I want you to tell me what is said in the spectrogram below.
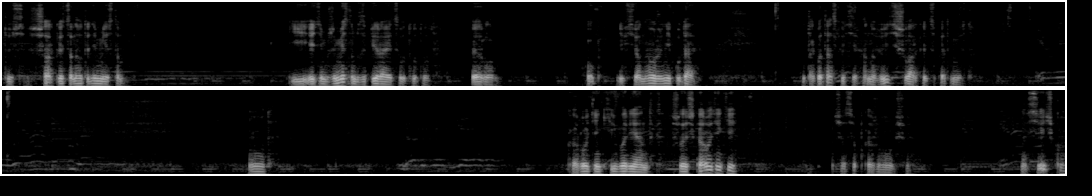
То есть шаркается она вот этим местом. И этим же местом запирается вот тут вот эрлом. Хоп, и все, она уже никуда. Вот так вытаскиваете, оно же, видите, шваркается по этому месту. Вот. Коротенький вариант. Что значит коротенький? Сейчас я покажу вам еще насечку.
